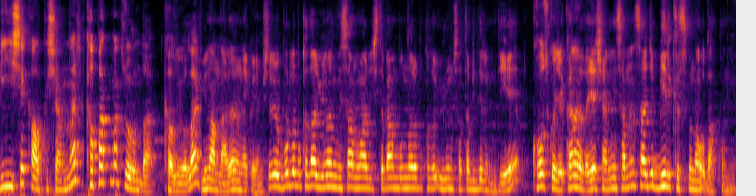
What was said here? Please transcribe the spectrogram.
bir işe kalkışanlar kapatmak zorunda kalıyorlar. Yunanlardan örnek vermişler. Ve burada bu kadar Yunan insan var işte ben bunlara bu kadar ürün satabilirim diye koskoca Kanada'da yaşayan insanların sadece bir kısmına odaklanıyor.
